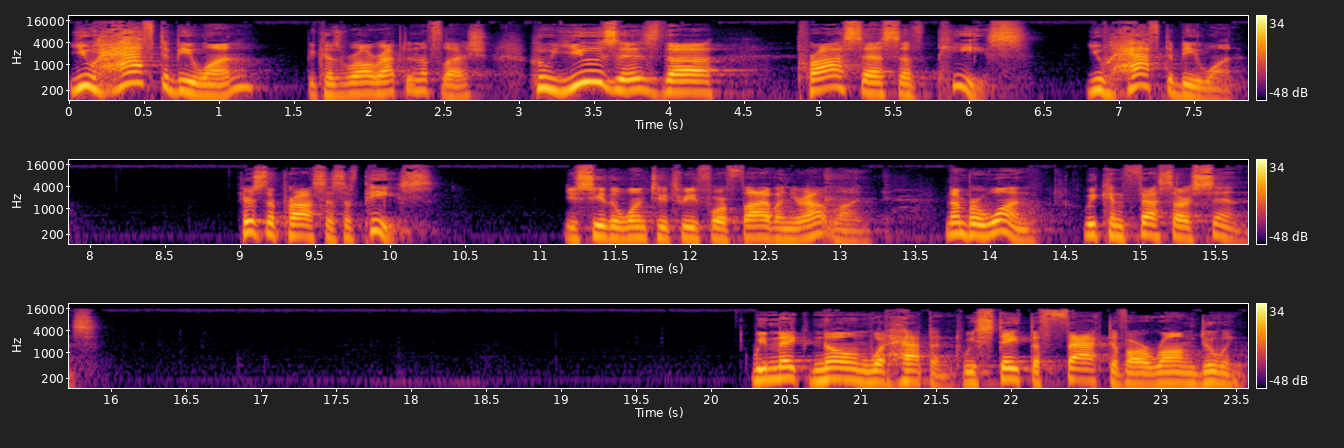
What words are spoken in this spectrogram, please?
you have to be one, because we're all wrapped in the flesh, who uses the process of peace. You have to be one. Here's the process of peace. You see the one, two, three, four, five on your outline. Number one, we confess our sins. We make known what happened. We state the fact of our wrongdoing.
